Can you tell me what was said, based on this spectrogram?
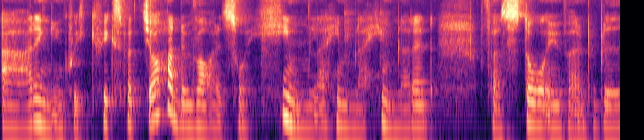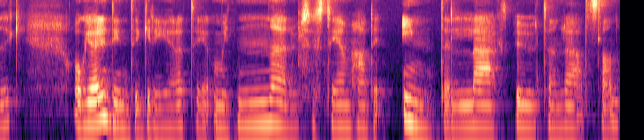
är ingen quick fix för att jag hade varit så himla, himla, himla rädd för att stå inför en publik. Och jag hade inte integrerat det och mitt nervsystem hade inte läkt ut den rädslan.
